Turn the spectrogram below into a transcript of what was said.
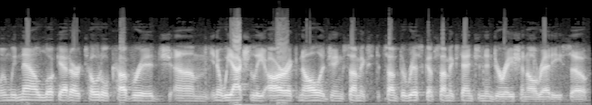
when we now look at our total coverage, um, you know, we actually are acknowledging some, ex- some the risk of some extension in duration already. So,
